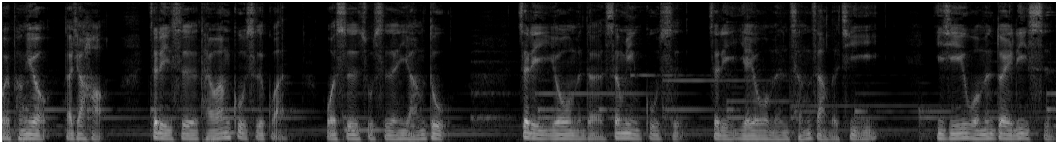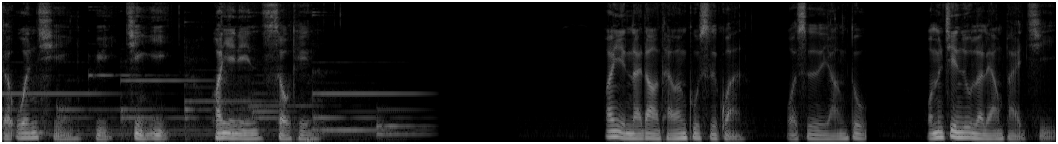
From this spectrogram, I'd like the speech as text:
位朋友，大家好，这里是台湾故事馆，我是主持人杨度，这里有我们的生命故事，这里也有我们成长的记忆，以及我们对历史的温情与敬意。欢迎您收听，欢迎来到台湾故事馆，我是杨度，我们进入了两百集，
